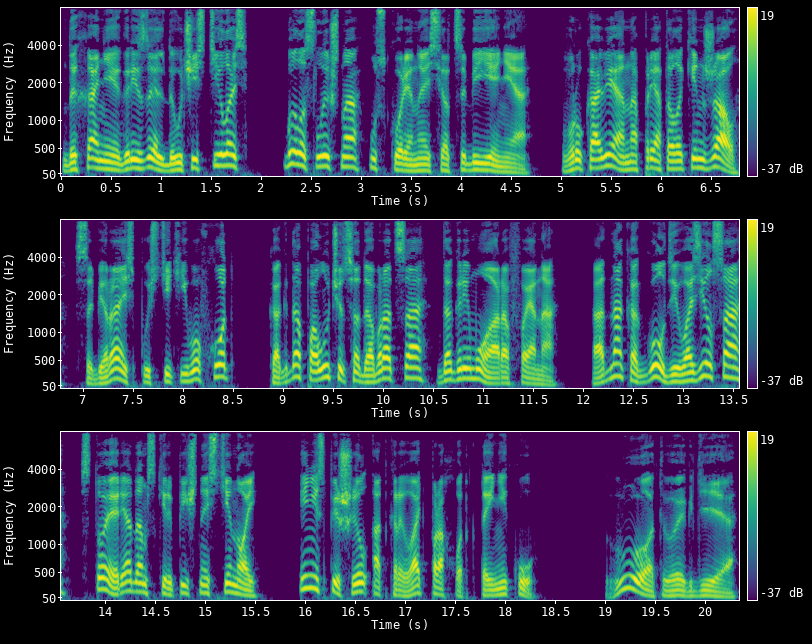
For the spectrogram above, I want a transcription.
Дыхание Гризельды участилось, было слышно ускоренное сердцебиение. В рукаве она прятала кинжал, собираясь пустить его в ход, когда получится добраться до гримуара Фена. Однако Голди возился, стоя рядом с кирпичной стеной, и не спешил открывать проход к тайнику. «Вот вы где!»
